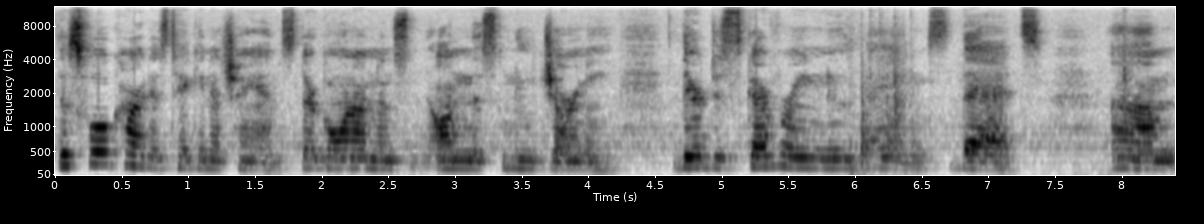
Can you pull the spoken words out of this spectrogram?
This full card is taking a chance. They're going on this, on this new journey. They're discovering new things that um,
